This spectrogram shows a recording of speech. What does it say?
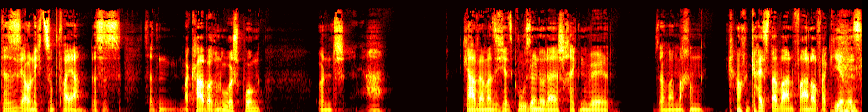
das ist ja auch nicht zum Feiern. Das ist, das hat einen makaberen Ursprung und ja, klar, wenn man sich jetzt gruseln oder erschrecken will, soll man machen. Geisterbahn fahren auf der Kirmes,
